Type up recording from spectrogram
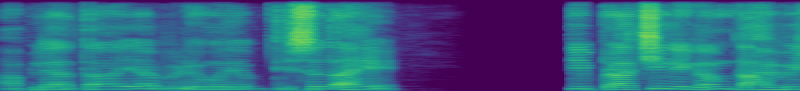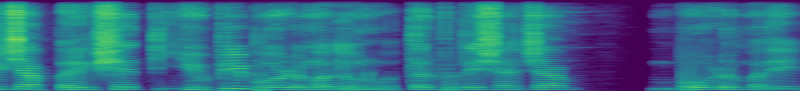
आपल्या आता या व्हिडिओमध्ये दिसत आहे ती प्राची निगम दहावीच्या परीक्षेत युपी बोर्डमधून उत्तर प्रदेशाच्या बोर्डमध्ये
